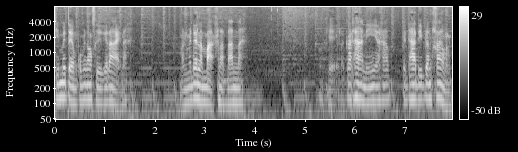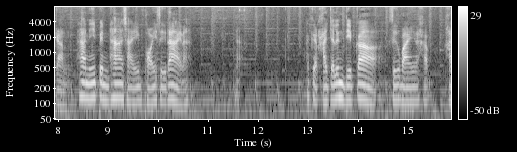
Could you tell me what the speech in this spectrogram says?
ที่ไม่เติมก็ไม่ต้องซื้อก็ได้นะ มันไม่ได้ลำบากขนาดนั้นนะ โอเค แล้วก็ท่านี้นะครับ เป็นท่าดิฟด้านข้างเหมือนกัน ท่านี้เป็นท่าใช้พอยต์ซื้อได้นะนะถ้าเกิดใครจะเล่นดิฟก็ซื้อไว้นะครับ ใคร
